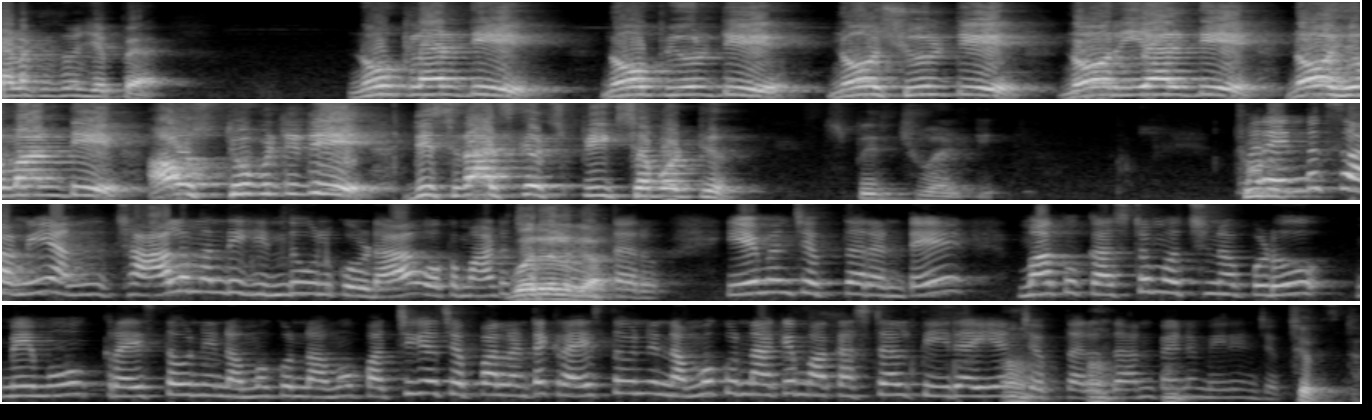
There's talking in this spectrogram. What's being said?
ఏళ్ళ క్రితం చెప్పా. No clarity no purity no surety no reality no humanity. How stupidity this rascal speaks about spirituality మరి ఎందుకు స్వామి? చాలా మంది హిందువులు కూడా ఒక మాట చెప్తూ గొర్రెలుగా. ఉంటారు. ఏమని చెప్తారంటే మాకు కష్టం వచ్చినప్పుడు మేము క్రైస్తవుని నమ్ముకున్నాము. పచ్చిగా చెప్పాలంటే క్రైస్తవుని నమ్ముకున్నాకే మా కష్టాలు తీరాయి అని చెప్తారు. దానిపైన మీరేం చెప్తారు? చెప్తా.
